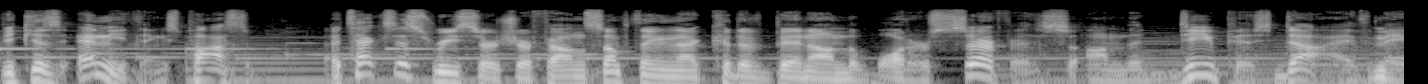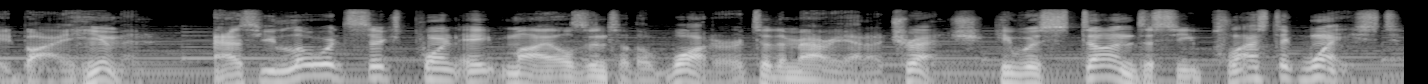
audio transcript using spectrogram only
because anything's possible. A Texas researcher found something that could have been on the water's surface on the deepest dive made by a human. As he lowered 6.8 miles into the water to the Mariana Trench, he was stunned to see plastic waste.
